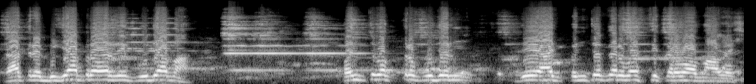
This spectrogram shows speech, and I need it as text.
રાત્રે બીજા પ્રહરની પૂજામાં પંચવક્ત્ર પૂજન જે આજ પંચોતેર વર્ષથી કરવામાં આવે છે.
